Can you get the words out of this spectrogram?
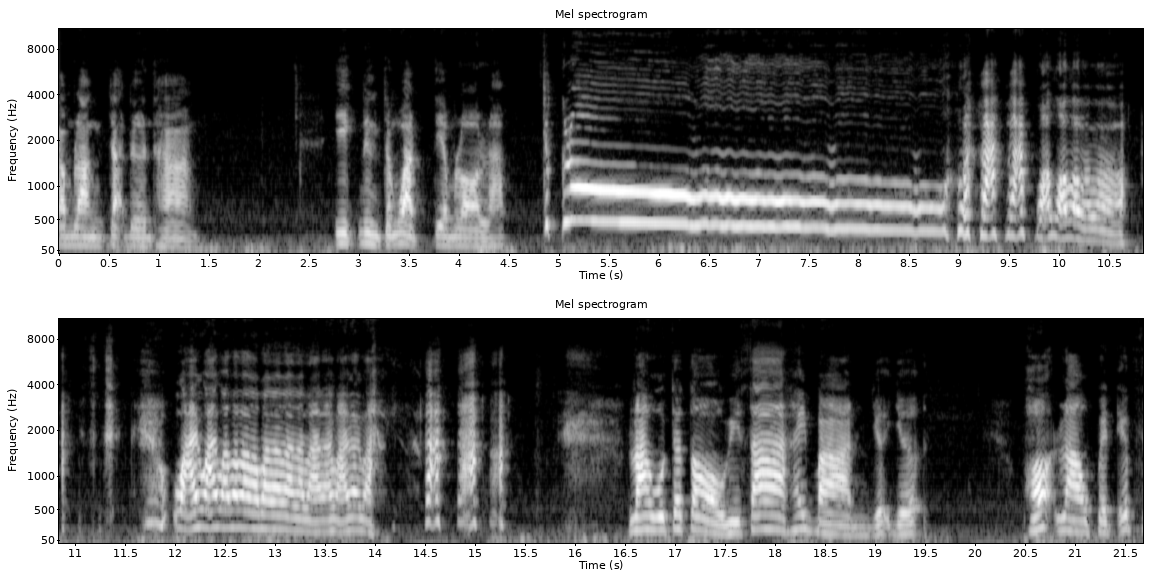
กำลังจะเดินทาง อีกหนึ่งจังหวัดเตรียมรอรับจุกรูว้าวว้าวว้าวว้าววายวายวายวายวายวายวายวายวายวายวายเราจะต่อวีซ่าให้บานเยอะๆ เพราะเราเป็น FC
